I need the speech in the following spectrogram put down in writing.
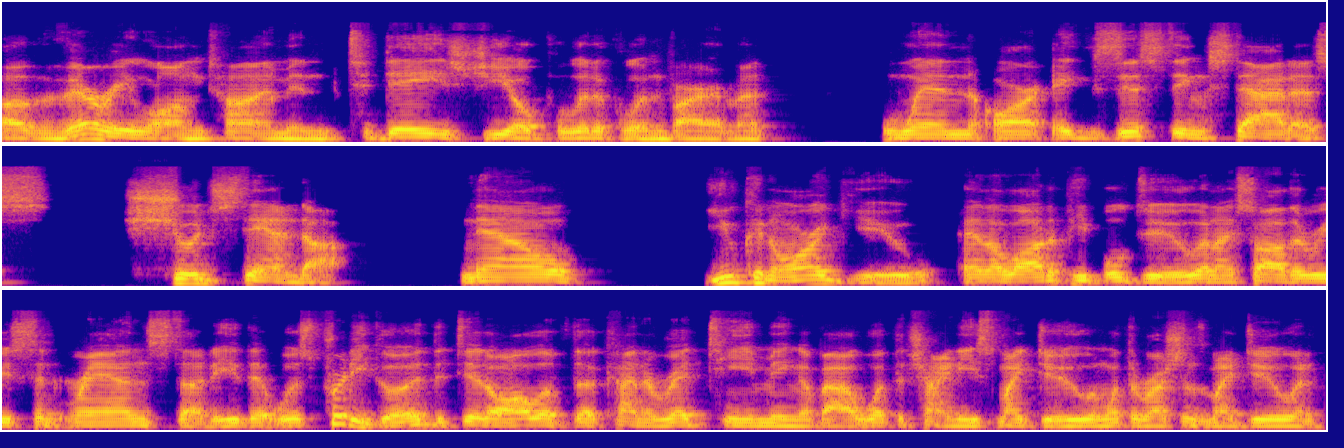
a very long time in today's geopolitical environment when our existing status should stand up. Now, you can argue, and a lot of people do, and I saw the recent RAND study that was pretty good, that did all of the kind of red teaming about what the Chinese might do and what the Russians might do, and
